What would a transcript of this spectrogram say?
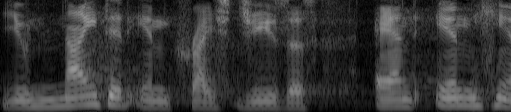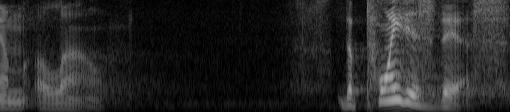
united in Christ Jesus and in Him alone. The point is this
